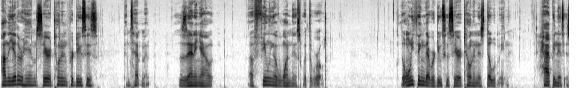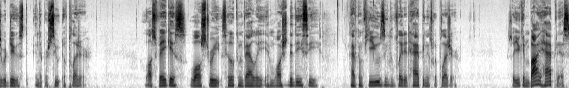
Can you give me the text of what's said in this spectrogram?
On the other hand, serotonin produces contentment, zenning out, a feeling of oneness with the world. The only thing that reduces serotonin is dopamine. Happiness is reduced in the pursuit of pleasure. Las Vegas, Wall Street, Silicon Valley, and Washington, D.C. have confused and conflated happiness with pleasure. So you can buy happiness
